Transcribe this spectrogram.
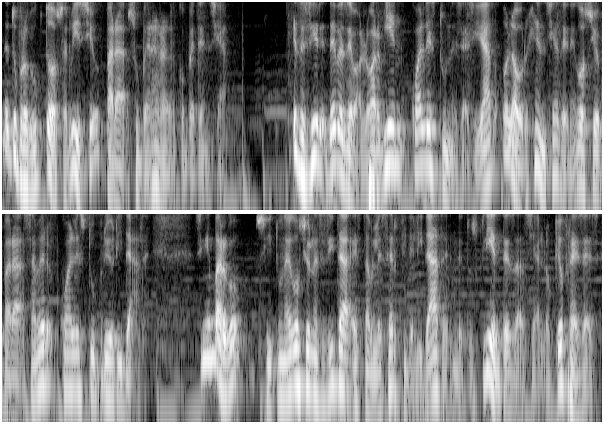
de tu producto o servicio para superar a la competencia. Es decir, debes evaluar bien cuál es tu necesidad o la urgencia de negocio para saber cuál es tu prioridad. Sin embargo, si tu negocio necesita establecer fidelidad de tus clientes hacia lo que ofreces,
